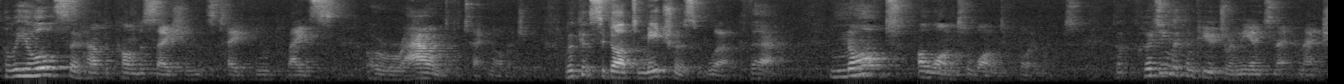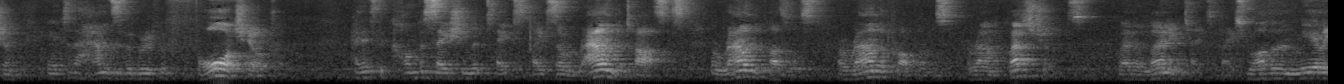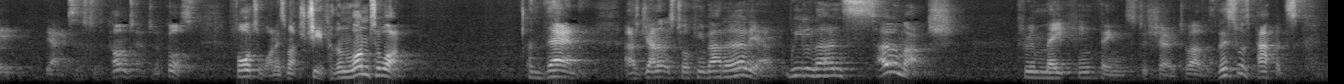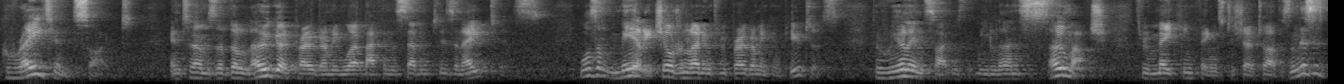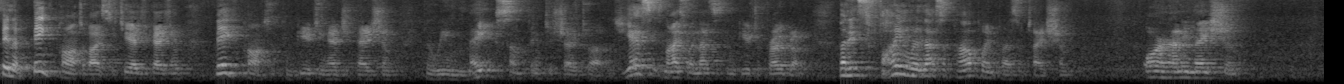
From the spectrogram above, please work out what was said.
But we also have the conversation that's taking place around the technology. Look at Sugata Mitra's work there. Not a one to one deployment, but putting the computer and the internet connection into the hands of a group of four children. And it's the conversation that takes place around the tasks, around the puzzles, around the problems, around the questions, where the learning takes place, rather than merely the access to the content. And of course, four to one is much cheaper than one to one. And then, as Janet was talking about earlier, we learn so much through making things to show to others. This was Papert's great insight in terms of the logo programming work back in the 70s and 80s. It wasn't merely children learning through programming computers. The real insight was that we learn so much through making things to show to others. And this has been a big part of ICT education, big part of computing education, that we make something to show to others. Yes, it's nice when that's a computer program, but it's fine when that's a PowerPoint presentation, or an animation,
